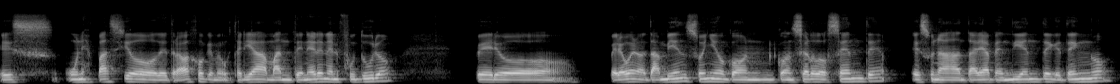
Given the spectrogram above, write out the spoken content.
es un espacio de trabajo que me gustaría mantener en el futuro, pero, pero bueno, también sueño con, con ser docente, es una tarea pendiente que tengo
